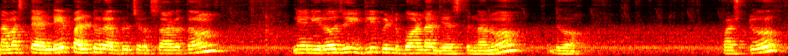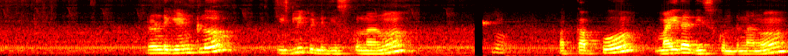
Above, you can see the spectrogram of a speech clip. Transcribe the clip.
నమస్తే అండి. పల్లెటూరు అభిరుచులకు స్వాగతం. నేను ఈరోజు ఇడ్లీ పిండి బోండాలు చేస్తున్నాను. ఇదిగో ఫస్ట్ రెండు గంటలు ఇడ్లీ పిండి తీసుకున్నాను. ఒక కప్పు మైదా తీసుకుంటున్నాను.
